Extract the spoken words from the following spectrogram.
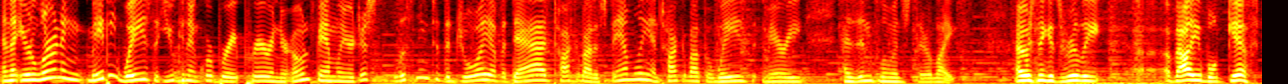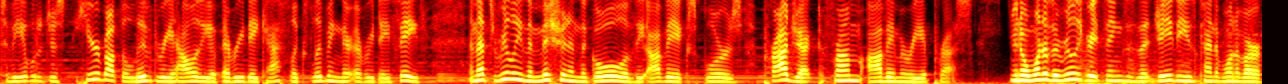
and that you're learning maybe ways that you can incorporate prayer in your own family or just listening to the joy of a dad talk about his family and talk about the ways that Mary has influenced their life. I always think it's really uh, a valuable gift to be able to just hear about the lived reality of everyday Catholics living their everyday faith. And that's really the mission and the goal of the Ave Explorers project from Ave Maria Press. You know, one of the really great things is that JD is kind of one of our,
